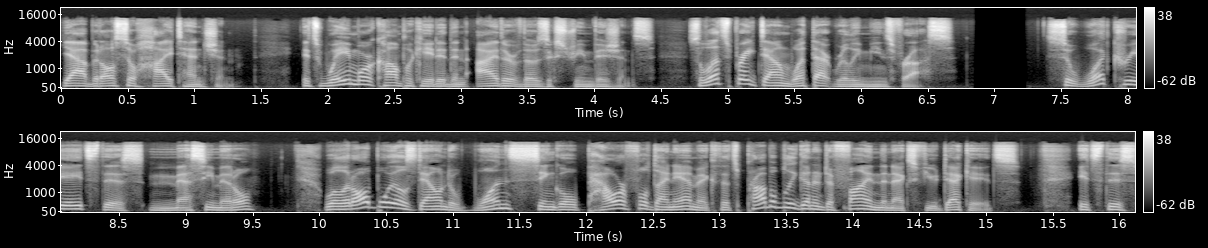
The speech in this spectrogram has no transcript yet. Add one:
yeah, but also high tension. It's way more complicated than either of those extreme visions. So let's break down what that really means for us. So what creates this messy middle? Well, it all boils down to one single powerful dynamic that's probably going to define the next few decades. It's this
